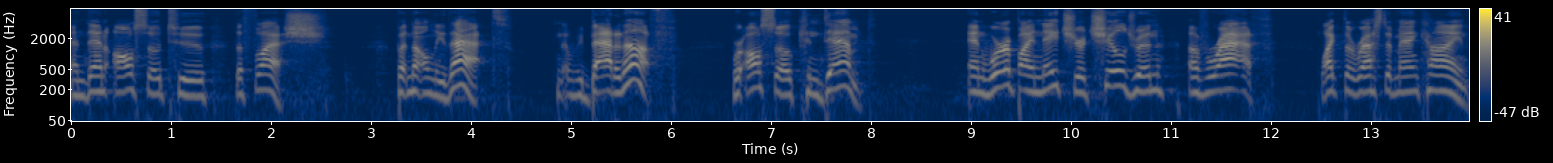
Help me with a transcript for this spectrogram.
and then also to the flesh. But not only that, that would be bad enough. We're also condemned. And we're by nature children of wrath, like the rest of mankind.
